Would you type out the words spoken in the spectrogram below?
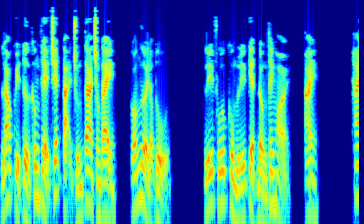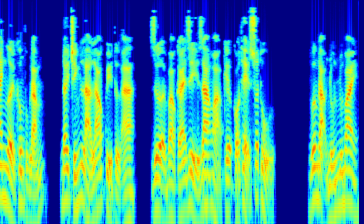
Lao quỷ tử không thể chết tại chúng ta trong tay, có người đọc thủ. Lý phú cùng lý kiệt đồng thanh hỏi, ai? Hai người không phục lắm, đây chính là lão quỷ tử à dựa vào cái gì ra hỏa kia có thể xuất thủ? Vương đạo nhún nhún bay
